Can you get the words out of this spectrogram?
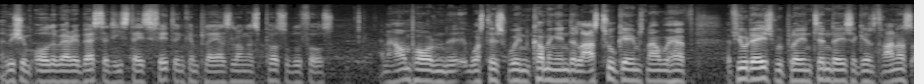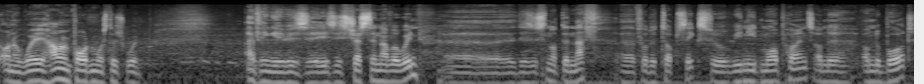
I wish him all the very best that he stays fit and can play as long as possible for us. And how important was this win coming in the last two games? Now we have a few days. We play in 10 days against Randers on away. How important was this win? I think it is, it is just another win. Uh, this is not enough uh, for the top six, so we need more points on the on the board.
